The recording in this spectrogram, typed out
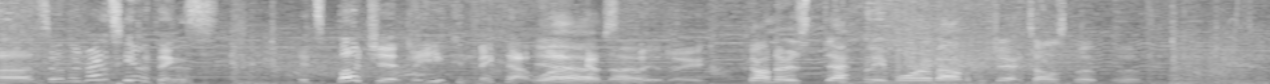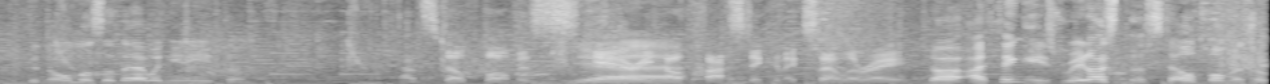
Uh, so in the grand scheme of things, it's budget, but you can make that work, Yeah, no. absolutely. Gunner is definitely more about the projectiles, but the, the normals are there when you need them. That stealth bomb is scary, Yeah. how fast it can accelerate. No, I think he's realized that the stealth bomb is a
